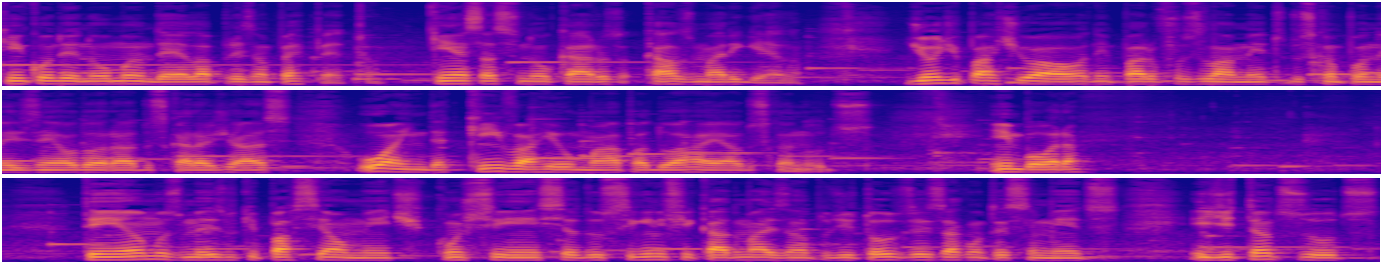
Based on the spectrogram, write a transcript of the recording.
quem condenou Mandela à prisão perpétua, quem assassinou Carlos Marighella, de onde partiu a ordem para o fuzilamento dos camponeses em Eldorado dos Carajás, ou ainda quem varreu o mapa do Arraial dos Canudos. Embora tenhamos mesmo que parcialmente consciência do significado mais amplo de todos esses acontecimentos e de tantos outros,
